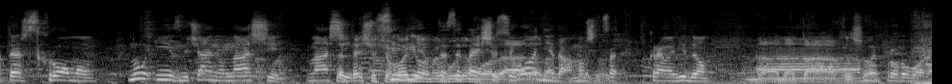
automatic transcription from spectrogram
е, теж з хромом. Ну і звичайно, наші наші Це те, що сьогодні ми це, це будемо- те, що да, сьогодні. Да, да. ми вже це окреме відео. Да, да, та, ти е, що? ми проговоримо.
